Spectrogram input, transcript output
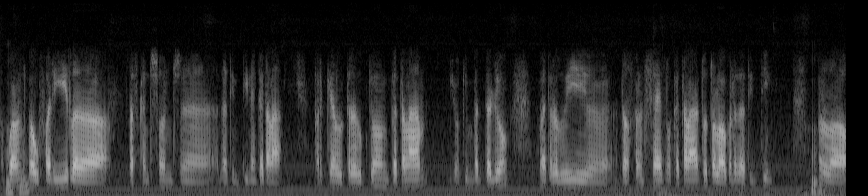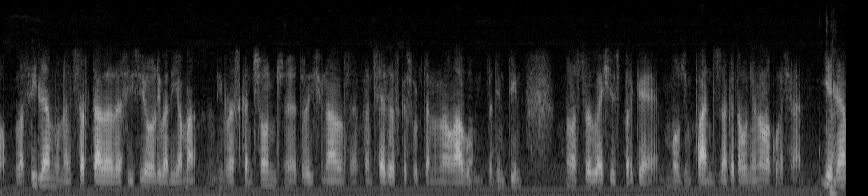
la qual ens va oferir la, les cançons eh, de Tintín en català, perquè el traductor en català, Joaquim Ventalló, va traduir eh, del francès al català tota l'obra de Tintín. Però la, la filla, amb una encertada decisió, li va dir, home, les cançons eh, tradicionals eh, franceses que surten en l'àlbum de Tintín no les tradueixis perquè molts infants a Catalunya no la coneixeran. I ella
